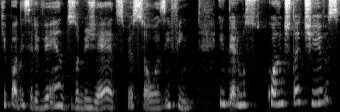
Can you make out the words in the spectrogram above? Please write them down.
que podem ser eventos, objetos, pessoas, enfim, em termos quantitativos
